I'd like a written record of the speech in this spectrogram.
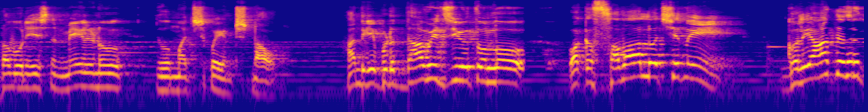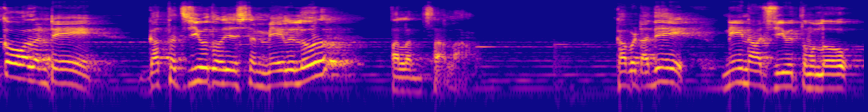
ప్రభువు చేసిన మేలును నువ్వు మర్చిపోయి ఉంటున్నావు. అందుకే ఇప్పుడు దావి జీవితంలో ఒక సవాల్ వచ్చింది గొలియాత్ ఎదుర్కోవాలంటే గత జీవితం చేసిన మేలులు తలంచాలా. కాబట్టి అదే నీ నా జీవితంలో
